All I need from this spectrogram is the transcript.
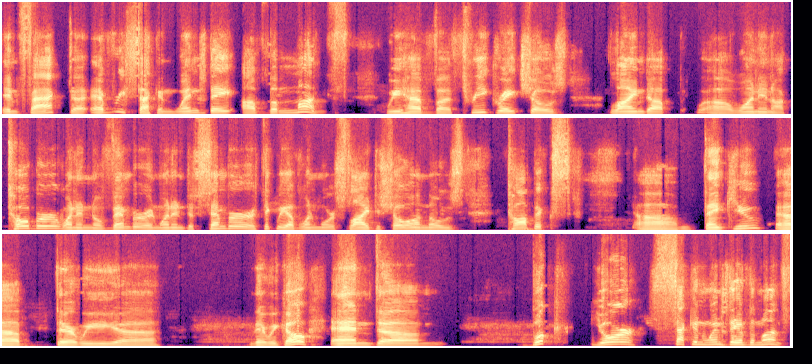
In fact, uh, every second Wednesday of the month, we have uh, three great shows lined up uh, one in October, one in November, and one in December. I think we have one more slide to show on those topics. Um, thank you. Uh, there we uh, there we go. And um, book your second Wednesday of the month,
